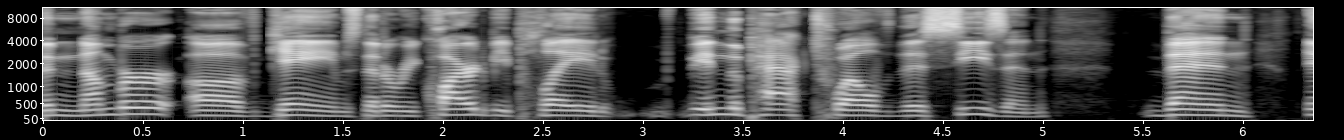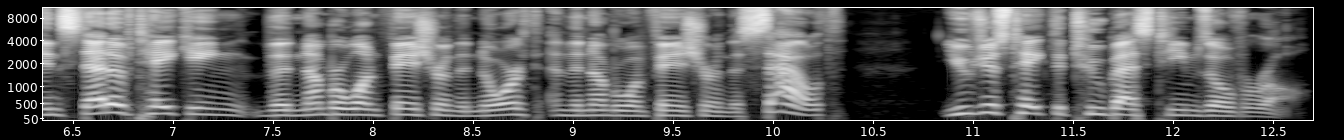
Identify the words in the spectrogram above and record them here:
the number of games that are required to be played in the Pac 12 this season, then instead of taking the number one finisher in the North and the number one finisher in the South, you just take the two best teams overall.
